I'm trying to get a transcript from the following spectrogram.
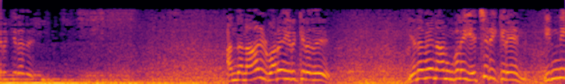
இருக்கிறது. அந்த நாள் வர இருக்கிறது. எனவே நான் உங்களை எச்சரிக்கிறேன். இன்னி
